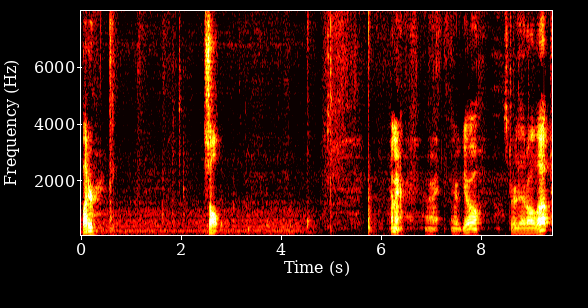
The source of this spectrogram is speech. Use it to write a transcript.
Butter. Salt. Come here. Alright, there we go. Stir that all up.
